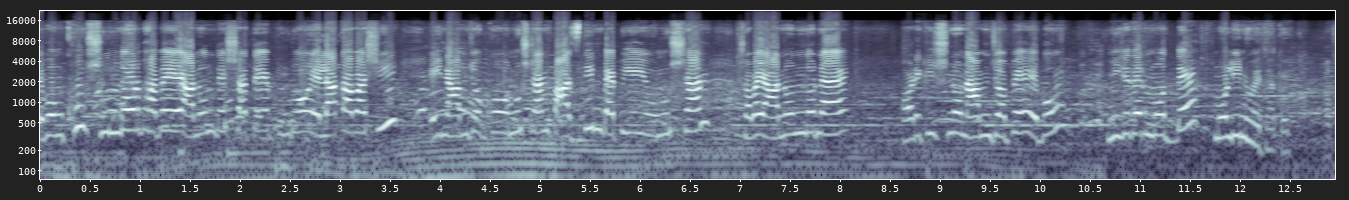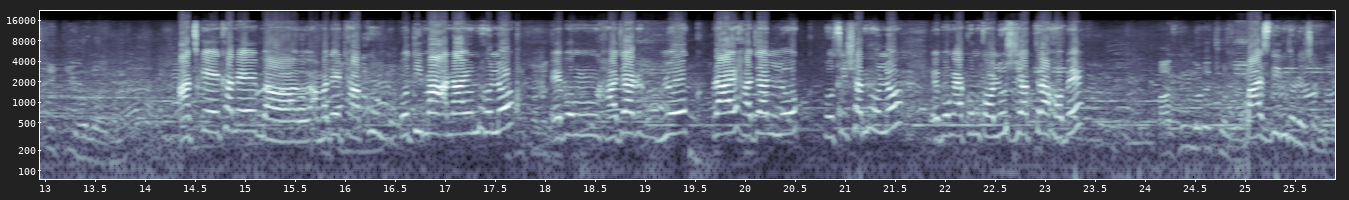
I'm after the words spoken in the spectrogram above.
এবং খুব সুন্দরভাবে আনন্দের সাথে পুরো এলাকাবাসী এই নামযোগ্য অনুষ্ঠান পাঁচ দিন ব্যাপী এই অনুষ্ঠান সবাই আনন্দ নেয় হরে কৃষ্ণ নাম জপে এবং নিজেদের মধ্যে মলিন হয়ে থাকে। আজকে কি হলো আজকে এখানে আমাদের ঠাকুর প্রতিমা আনায়ন হলো এবং হাজার লোক প্রায় হাজার লোক প্রসেশন হলো এবং এখন কলস যাত্রা হবে। পাঁচ দিন ধরে চলবে। পাঁচ দিন ধরে চলবে।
